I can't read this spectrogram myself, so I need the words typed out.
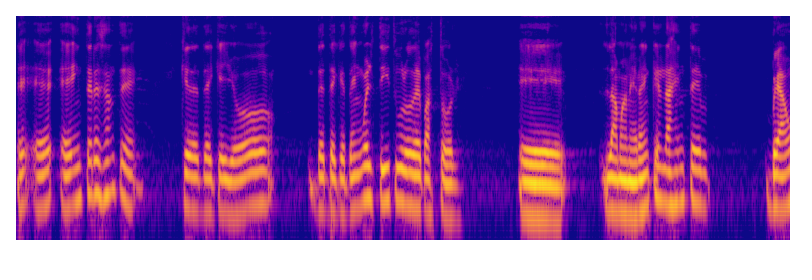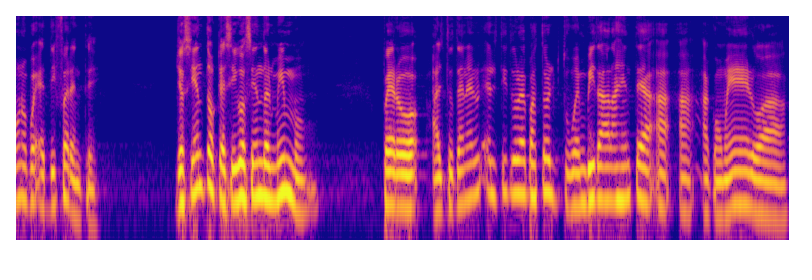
es interesante que desde que yo, desde que tengo el título de pastor, eh, la manera en que la gente ve a uno pues, es diferente. Yo siento que sigo siendo el mismo, pero al tú tener el título de pastor, tú invitas a la gente a, comer o a,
